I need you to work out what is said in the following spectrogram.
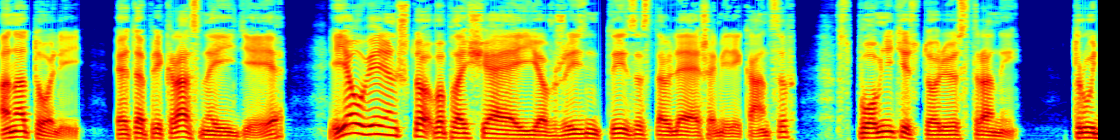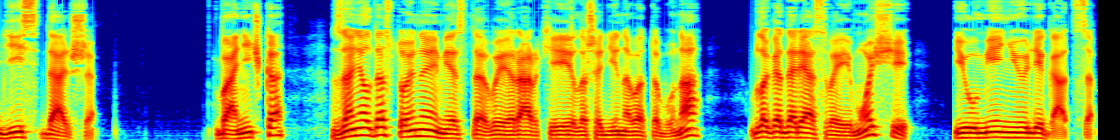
«Анатолий, это прекрасная идея, и я уверен, что, воплощая ее в жизнь, ты заставляешь американцев вспомнить историю страны. Трудись дальше». Ванечка занял достойное место в иерархии лошадиного табуна благодаря своей мощи и умению легаться.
